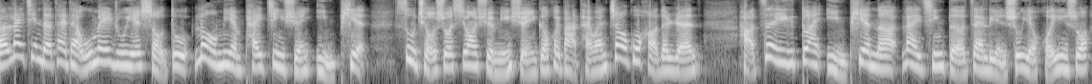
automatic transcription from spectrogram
而赖清德太太吴梅如也首度露面拍竞选影片，诉求说希望选民选一个会把台湾照顾好的人。好，这一段影片呢，赖清德在脸书也回应说：“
